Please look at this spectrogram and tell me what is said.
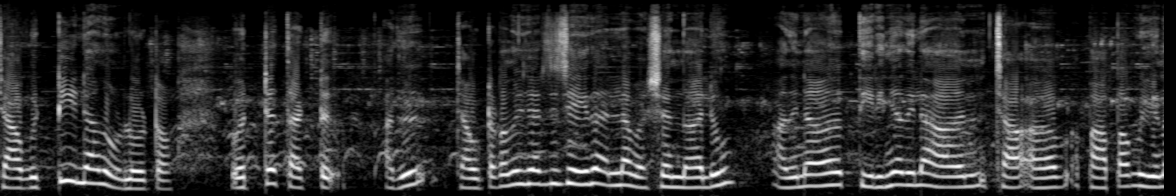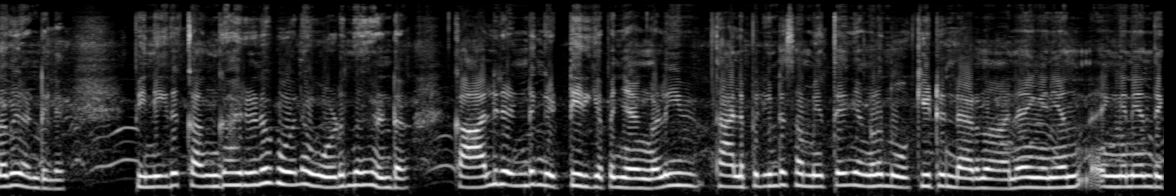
ചവിട്ടിയില്ല എന്നുള്ളൂ കേട്ടോ ഒറ്റ തട്ട്. അത് ചവിട്ടണമെന്ന് വിചാരിച്ച് ചെയ്തതല്ല. പക്ഷെ എന്നാലും അതിനാ തിരിഞ്ഞതിൽ ആൻ പാപ്പ വീണത് കണ്ടില്ലേ? പിന്നെ ഇത് കങ്കാരുവിനെ പോലെ ഓടുന്നത് കണ്ട് കാൽ രണ്ടും കെട്ടിയിരിക്കും. അപ്പം ഞങ്ങൾ ഈ താലപ്പൊലീന്റെ സമയത്തെ ഞങ്ങൾ നോക്കിയിട്ടുണ്ടായിരുന്നു. ആന എങ്ങനെയാ എങ്ങനെ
